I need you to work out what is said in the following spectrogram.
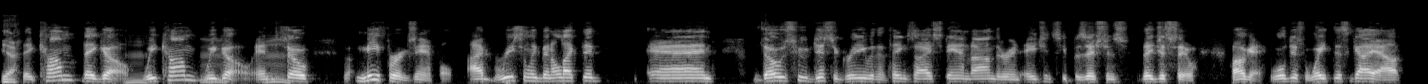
Yeah. They come, they go. Mm. We come, we mm. go. And mm. so, me, for example, I've recently been elected, and those who disagree with the things I stand on that are in agency positions, they just say, okay, we'll just wait this guy out.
